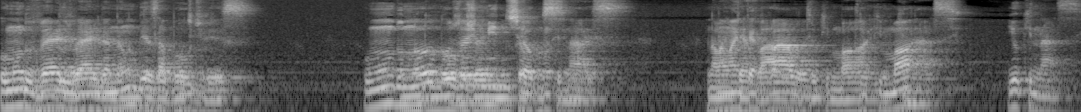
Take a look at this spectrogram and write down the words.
O mundo velho ainda não desabou de vez. O mundo, o mundo novo, novo já emite alguns sinais não, não há intervalo entre o que morre, o que morre nasce, e o que nasce.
